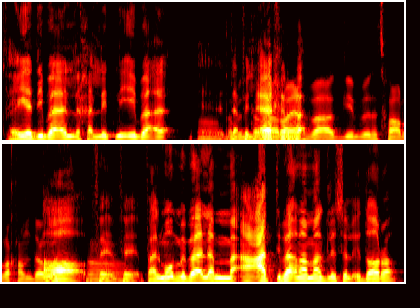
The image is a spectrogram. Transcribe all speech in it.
فهي دي بقى اللي خلتني إيه بقى آه. ده في الآخر رايح بقى, بقى تجيب تدفع الرقم دوت؟ آه ف ف فالمهم بقى لما قعدت بقى مع مجلس الإدارة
